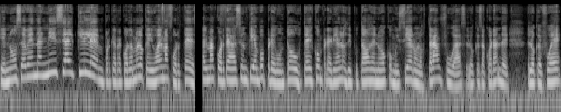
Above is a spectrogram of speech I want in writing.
que no se vendan ni se alquilen, porque recordemos lo que dijo Alma Cortés. Alma Cortés hace un tiempo preguntó, ¿ustedes comprarían los diputados de nuevo como hicieron los tránfugas, los que se acuerdan de, lo que fue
